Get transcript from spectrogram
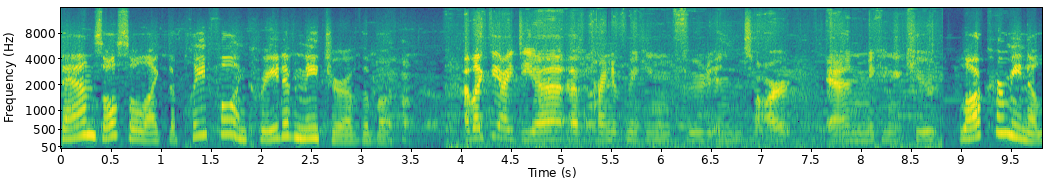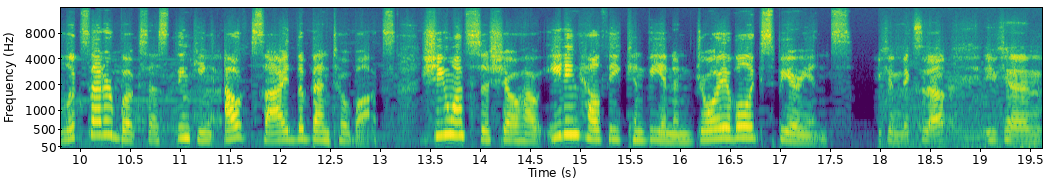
Fans also like the playful and creative nature of the book. I like the idea of kind of making food into art and making it cute. La Carmina looks at her books as thinking outside the bento box. She wants to show how eating healthy can be an enjoyable experience. You can mix it up, you can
